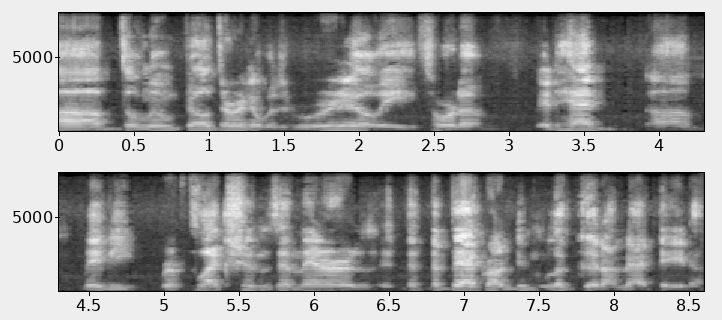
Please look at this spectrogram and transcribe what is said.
of the lum filter, and it was really sort of, it had um, maybe reflections in there. The, the, background didn't look good on that data.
